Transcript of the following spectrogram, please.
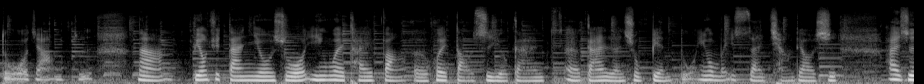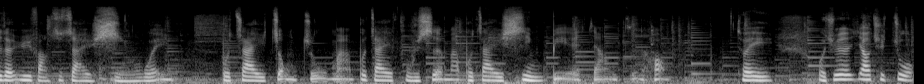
多这样子。那不用去担忧说，因为开放而会导致有感染呃感染人数变多，因为我们一直在强调是，艾滋的预防是在于行为，不在于种族嘛，不在于肤色嘛，不在于性别这样子哈。所以我觉得要去做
